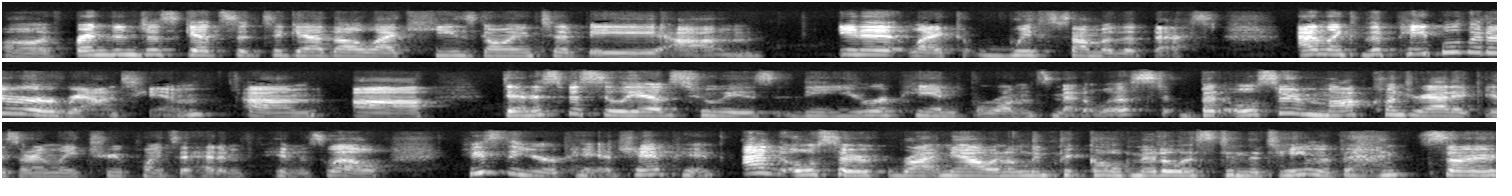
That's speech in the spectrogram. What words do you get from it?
oh, if Brendan just gets it together, like he's going to be um, in it, like with some of the best. And like the people that are around him um, are Denis Vasilyevs, who is the European bronze medalist, but also Mark Kondratiuk is only two points ahead of him as well. He's the European champion and also right now an Olympic gold medalist in the team event. So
